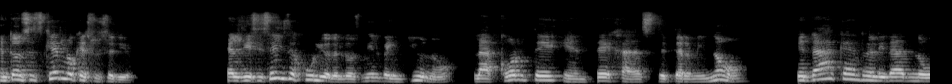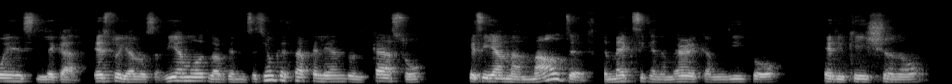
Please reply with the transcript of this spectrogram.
Entonces, ¿qué es lo que sucedió? El 16 de julio del 2021, la Corte en Texas determinó que DACA en realidad no es legal. Esto ya lo sabíamos. La organización que está peleando el caso, que se llama MALDEF, the Mexican American Legal Educational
